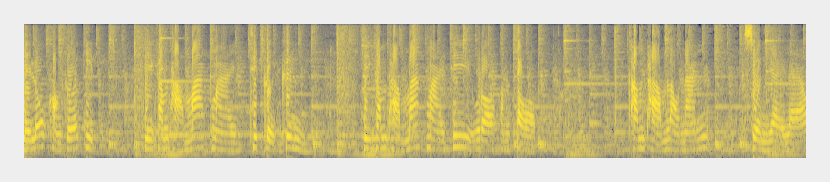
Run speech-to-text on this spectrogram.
ในโลกของธุรกิจ มีคำถามมากมายที่เกิดขึ้น มีคำถามมากมายที่รอคำตอบคำถามเหล่านั้น ส่วนใหญ่แล้ว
